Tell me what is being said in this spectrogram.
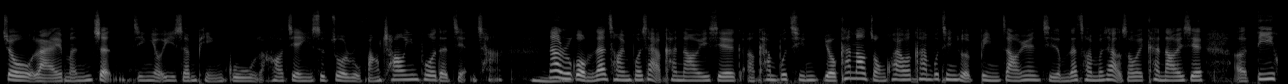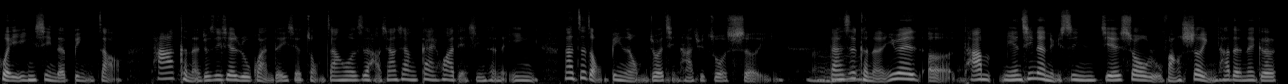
就来门诊，经由医生评估，然后建议是做乳房超音波的检查。嗯、那如果我们在超音波下有看到一些呃看不清，有看到肿块或看不清楚的病灶，因为其实我们在超音波下有时候会看到一些呃低回音性的病灶。它可能就是一些乳管的一些肿胀，或者是好像像钙化点形成的阴影。那这种病人，我们就会请他去做摄影。嗯、但是可能因为呃，他年轻的女性接受乳房摄影，她的那个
